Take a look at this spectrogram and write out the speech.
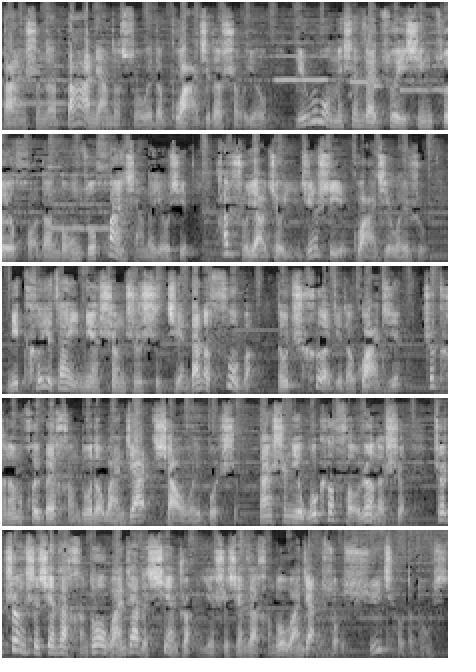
诞生了大量的所谓的挂机的手游，比如我们现在最新最火的《龙族幻想》的游戏，它主要就已经是以挂机为主。你可以在里面，甚至是简单的副本都彻底的挂机，这可能会被很多的玩家笑为不耻。但是你无可否认的是，这正是现在很多玩家的现状，也是现在很多玩家所需求的东西。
